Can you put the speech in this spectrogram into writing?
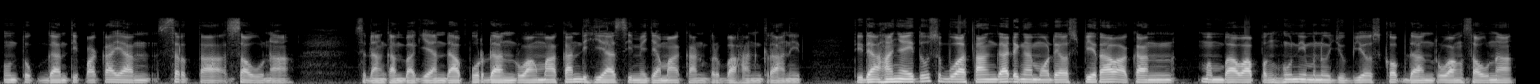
untuk ganti pakaian serta sauna. Sedangkan bagian dapur dan ruang makan dihiasi meja makan berbahan granit. Tidak hanya itu, sebuah tangga dengan model spiral akan membawa penghuni menuju bioskop dan ruang sauna,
